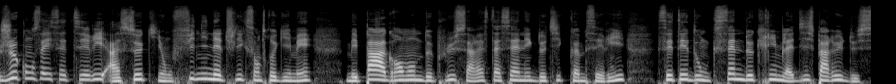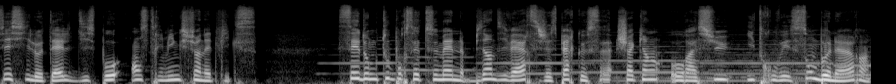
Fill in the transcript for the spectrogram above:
je conseille cette série à ceux qui ont fini Netflix entre guillemets, mais pas à grand monde de plus, ça reste assez anecdotique comme série. C'était donc Scène de crime, la disparue de Cécile Hotel, dispo en streaming sur Netflix. C'est donc tout pour cette semaine bien diverse. J'espère que chacun aura su y trouver son bonheur.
